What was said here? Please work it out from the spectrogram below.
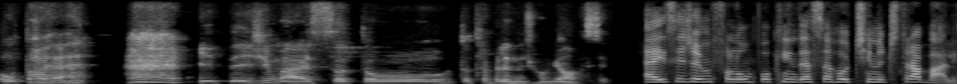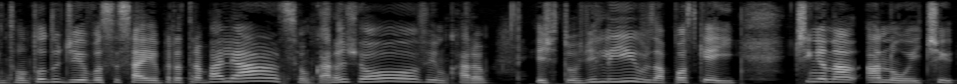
Opa! e desde março eu tô, tô trabalhando de home office. Aí você já me falou um pouquinho dessa rotina de trabalho. Então, todo dia você saía para trabalhar, você é um cara jovem, um cara editor de livros, aposto que aí tinha na, à noite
